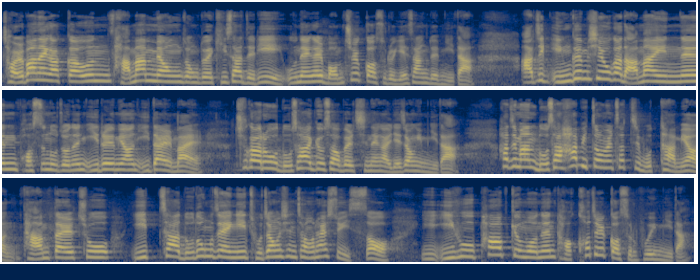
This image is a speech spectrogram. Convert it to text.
절반에 가까운 4만 명 정도의 기사들이 운행을 멈출 것으로 예상됩니다. 아직 임금 시효가 남아있는 버스 노조는 이르면 이달 말 추가로 노사교섭을 진행할 예정입니다. 하지만 노사 합의점을 찾지 못하면 다음 달 초 2차 노동쟁의 조정 신청을 할 수 있어 이 이후 파업 규모는 더 커질 것으로 보입니다.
